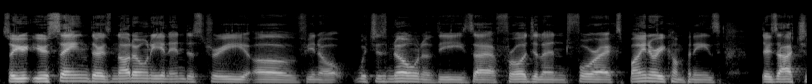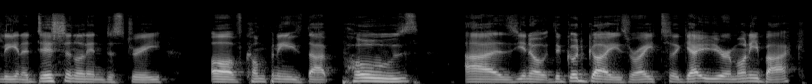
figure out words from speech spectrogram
So you're saying there's not only an industry of, you know, which is known of these uh, fraudulent Forex binary companies, there's actually an additional industry of companies that pose as you know the good guys, right, to get your money back,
